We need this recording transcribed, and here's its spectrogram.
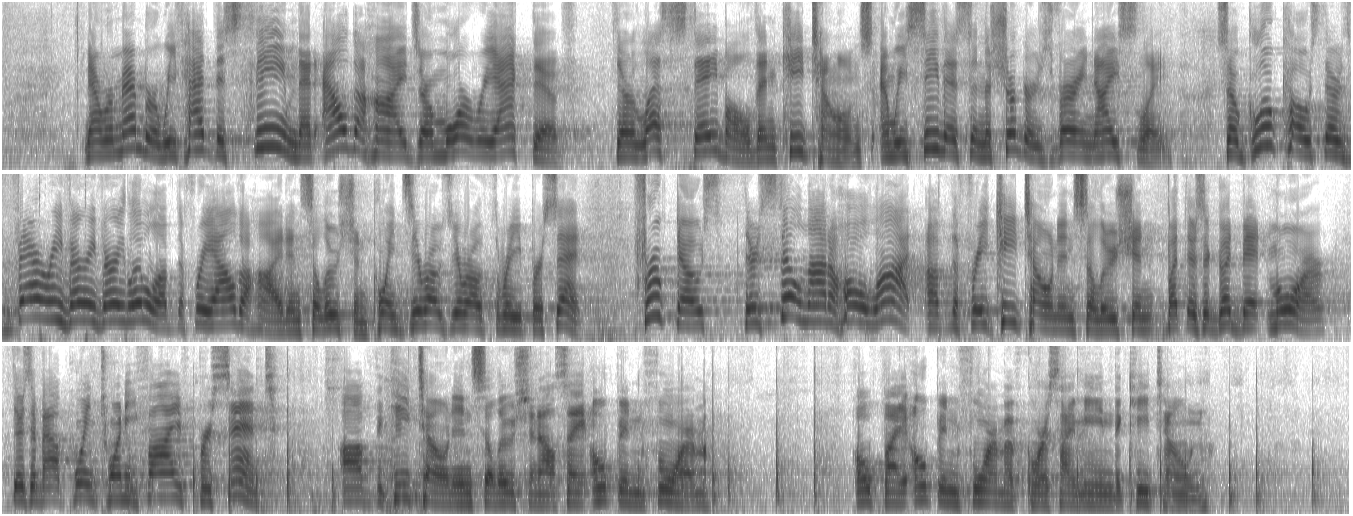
Now remember, we've had this theme that aldehydes are more reactive. They're less stable than ketones, and we see this in the sugars very nicely. So glucose, there's very, very, very little of the free aldehyde in solution, 0.003%. Fructose, there's still not a whole lot of the free ketone in solution, but there's a good bit more. There's about 0.25% of the ketone in solution. I'll say open form. Oh, by open form, of course, I mean the ketone.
